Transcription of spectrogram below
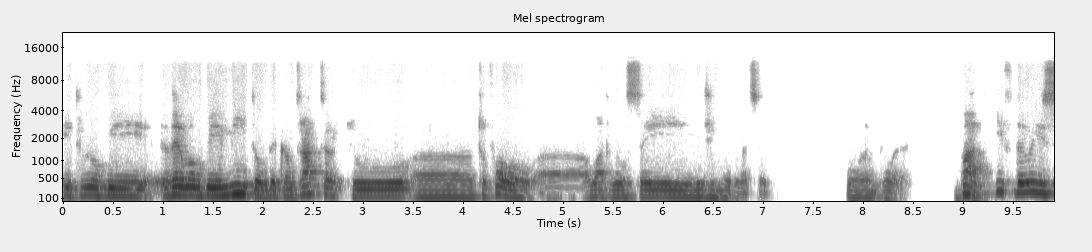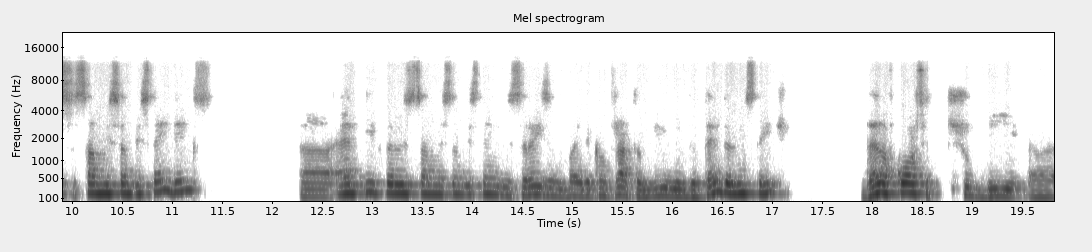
it will be there will be a need of the contractor to uh, to follow uh, what will say engineer let's say or employer. But if there is some misunderstandings and if there is some misunderstandings raised by the contractor during the tendering stage then of course it should be uh,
